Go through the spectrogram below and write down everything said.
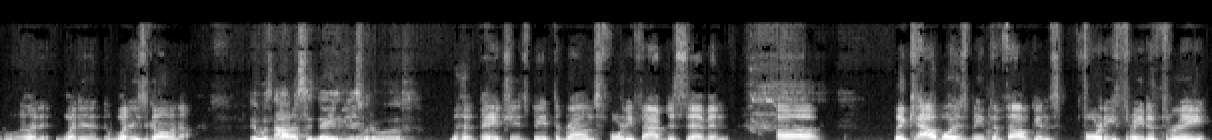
what what is what is going on? It was Uh, opposite day. That's what it was. The Patriots beat the Browns 45 to 7. Uh the Cowboys beat the Falcons 43 to 3.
